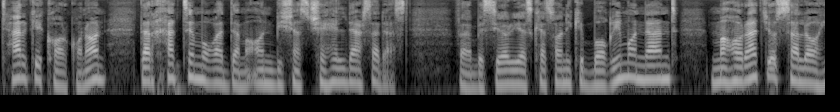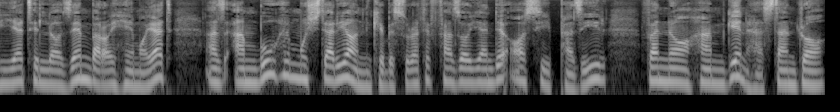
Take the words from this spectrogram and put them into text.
ترک کارکنان در خط مقدم آن بیش از چهل درصد است و بسیاری از کسانی که باقی ماندند مهارت یا صلاحیت لازم برای حمایت از انبوه مشتریان که به صورت فزاینده آسیب پذیر و ناهمگن هستند را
